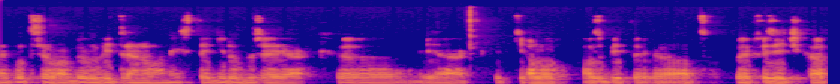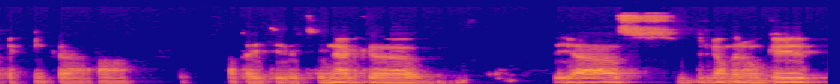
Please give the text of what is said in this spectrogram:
je potřeba byl vytrénovaný stejně dobře, jak, eh, jak tělo a zbytek a to je fyzička, technika a, a tady ty věci. Jinak eh, já říkám ten hokej,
